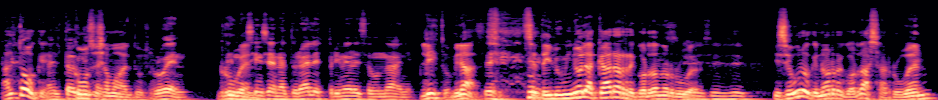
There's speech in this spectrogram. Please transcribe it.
Al toque. Al toque. ¿Cómo se llamaba el tuyo? Rubén. Rubén. Ciencias naturales, primero y segundo año. Listo, mirá, Sí. se te iluminó la cara recordando a Rubén. Sí, sí, sí. Y seguro que no recordás a Rubén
